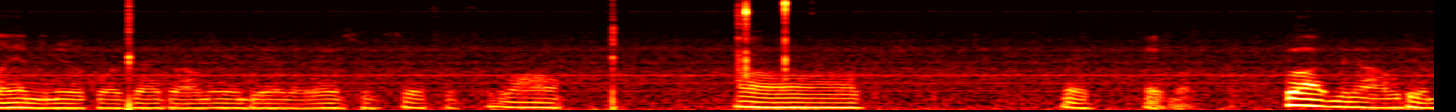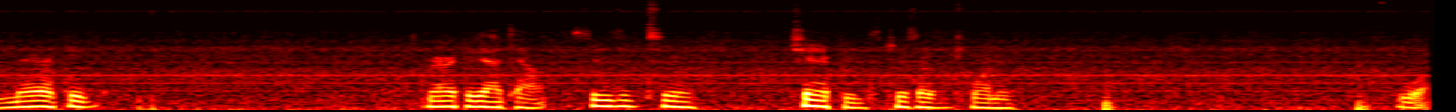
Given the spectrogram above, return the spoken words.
land the nuclear background, India, the rest is just law. Uh, hey, hey, but you know, we did America, America Got Talent, season two, champions, 2020. What?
